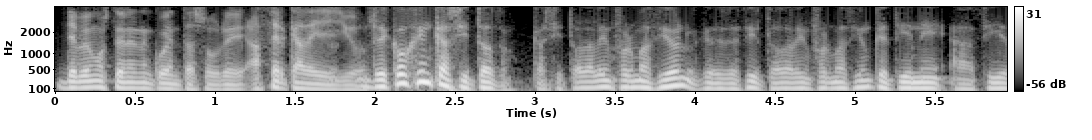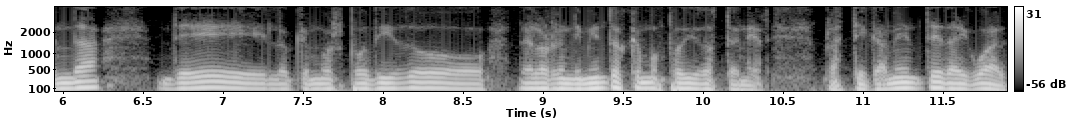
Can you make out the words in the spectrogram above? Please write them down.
debemos tener en cuenta sobre acerca de ellos? Recogen casi todo, casi toda la información, es decir, toda la información que tiene Hacienda de lo que hemos podido, de los rendimientos que hemos podido obtener. Prácticamente da igual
